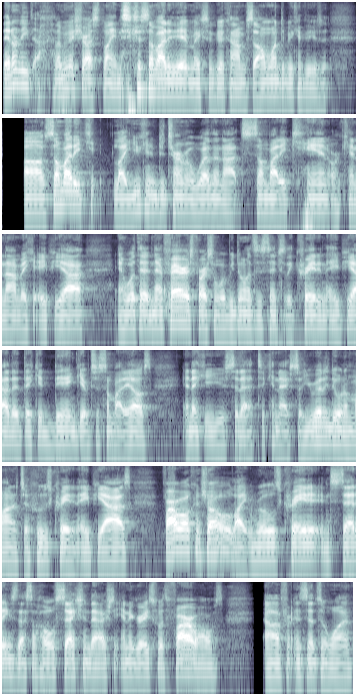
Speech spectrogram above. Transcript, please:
they don't need. To, let me make sure I explain this because somebody did make some good comments, so I don't want to be confusing. Uh, somebody can, like you can determine whether or not somebody can or cannot make an API. And what the nefarious person will be doing is essentially creating an API that they could then give to somebody else and they can use to that to connect. So you really do want to monitor who's creating APIs. Firewall control, like rules created in settings, that's a whole section that actually integrates with firewalls. Uh, for instance, one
